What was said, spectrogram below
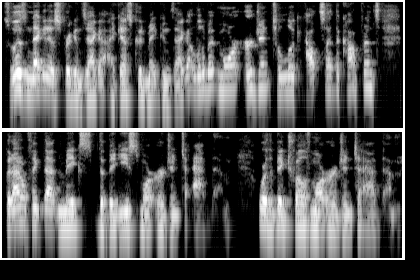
So those negatives for Gonzaga, I guess, could make Gonzaga a little bit more urgent to look outside the conference, but I don't think that makes the Big East more urgent to add them or the Big 12 more urgent to add them.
